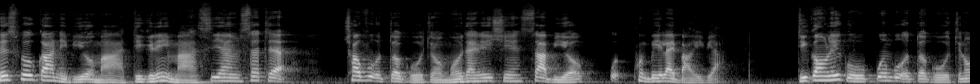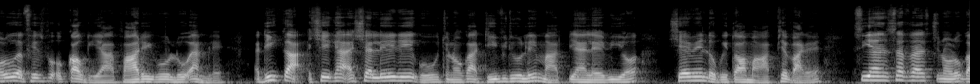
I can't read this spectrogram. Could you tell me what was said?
Facebook ကနေပြီးတော့မှဒီကနေ့မှာ CM ဆက်တက်6ဖို့အတွက်ကိုကျွန်တော် modernization စပြီးတော့ဖွင့်ပေးလိုက်ပါပြီဗျဒီကောင်လေးကိုပွင့်ဖို့အတွက်ကိုကျွန်တော်တို့ရဲ့ Facebook account တွေကဘာတွေကိုလိုအပ်မလဲအဓိကအခြေခံအချက်လေးတွေကိုကျွန်တော်ကဒီဗီဒီယိုလေးမှာပြန်လည်ပြီးတော့ sharing လုပ်ပေးသွားမှာဖြစ်ပါတယ် CM server ကျွန်တော်တို့က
